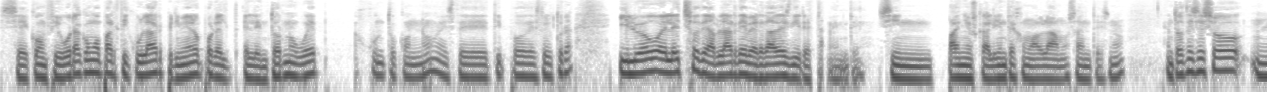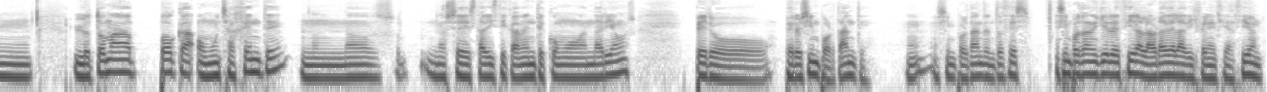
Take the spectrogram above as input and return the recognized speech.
se, configura como particular primero por el, el entorno web junto con ¿no? este tipo de estructura. Y luego el hecho de hablar de verdades directamente, sin paños calientes como hablábamos antes, ¿no? Entonces eso mm, lo toma poca o mucha gente, no, no, sé estadísticamente cómo andaríamos, pero, pero es importante. ¿eh? Es importante. Entonces, es importante, quiero decir, a la hora de la diferenciación.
